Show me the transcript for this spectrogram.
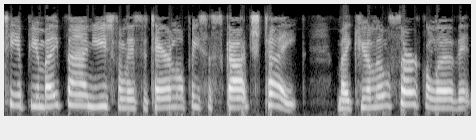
tip you may find useful is to tear a little piece of scotch tape. Make you a little circle of it,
